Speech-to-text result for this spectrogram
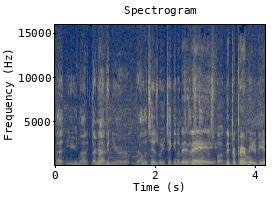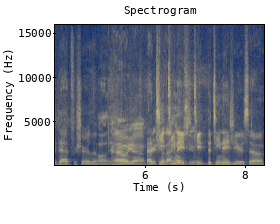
that you're not. They're not even your relatives, but you're taking them they, in. That's they, dope as fuck. they prepare me to be a dad for sure, though. oh yeah. Hell yeah, I'm Uh, pretty sure that teenage, helps you. te- the teenage years, so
